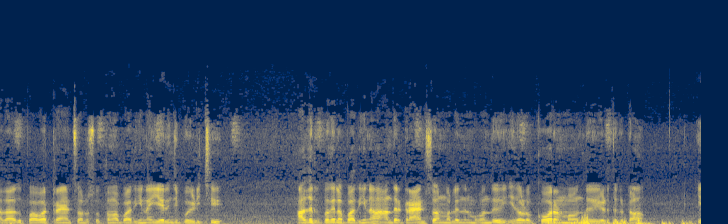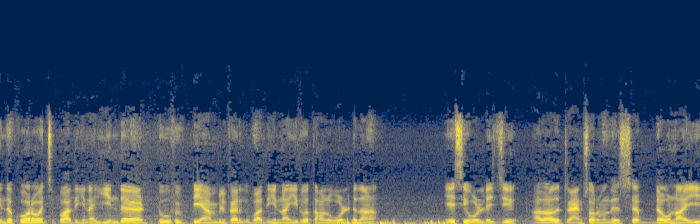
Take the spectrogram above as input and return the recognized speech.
அதாவது பவர் டிரான்ஸ்ஃபார்மர் சுத்தமாக பார்த்தீங்கன்னா எரிஞ்சு போயிடுச்சு. அதற்கு பதிலாக பார்த்தீங்கன்னா அந்த டிரான்ஸ்ஃபார்மர்லேருந்து நமக்கு வந்து இதோட கோரை நம்ம வந்து எடுத்துக்கிட்டோம். இந்த கோரை வச்சு பார்த்தீங்கன்னா இந்த டூ ஃபிஃப்டி ஆம்பிள்ஃபேருக்கு பார்த்தீங்கன்னா இருபத்தி நாலு வோல்ட்டு தான் ஏசி வோல்டேஜ் அதாவது டிரான்ஸ்ஃபார்மர் வந்து ஸ்டெப் டவுன் ஆகி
